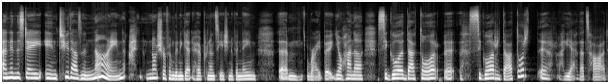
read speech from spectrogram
And in this day in 2009, I'm not sure if I'm going to get her pronunciation of her name um, right, but Johanna Sigurdator, uh, Sigurdator uh, yeah, that's hard.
